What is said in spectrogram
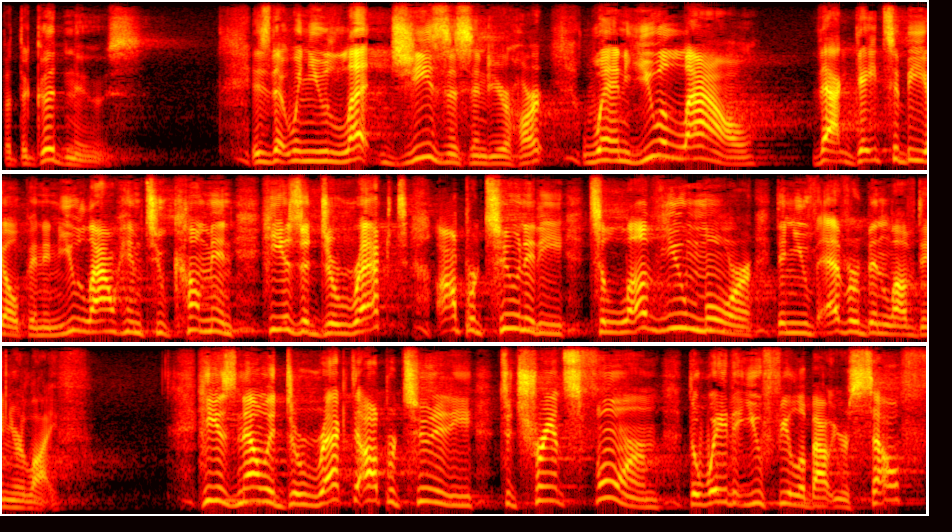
But the good news is that when you let Jesus into your heart, when you allow that gate to be open and you allow him to come in, he is a direct opportunity to love you more than you've ever been loved in your life. He is now a direct opportunity to transform the way that you feel about yourself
